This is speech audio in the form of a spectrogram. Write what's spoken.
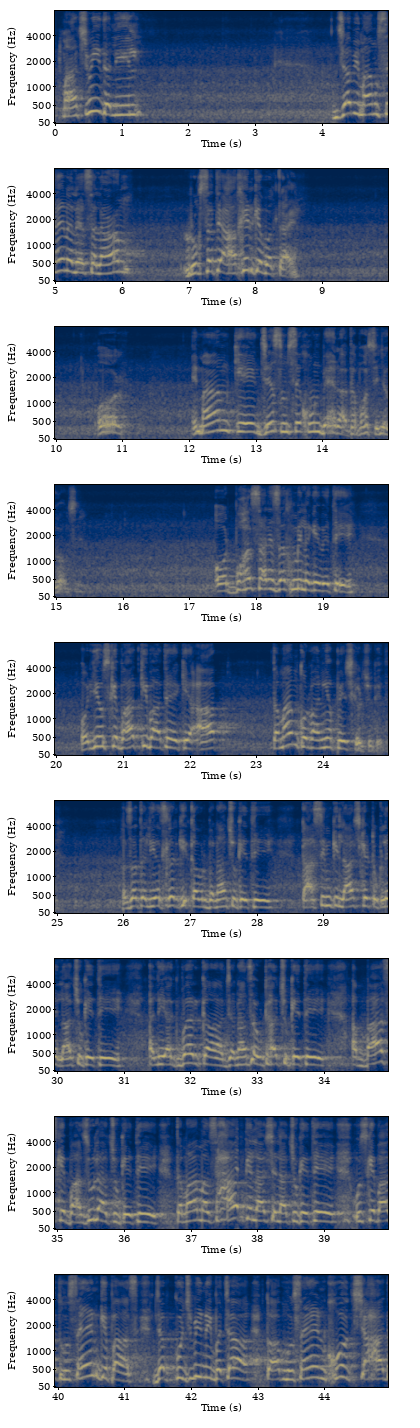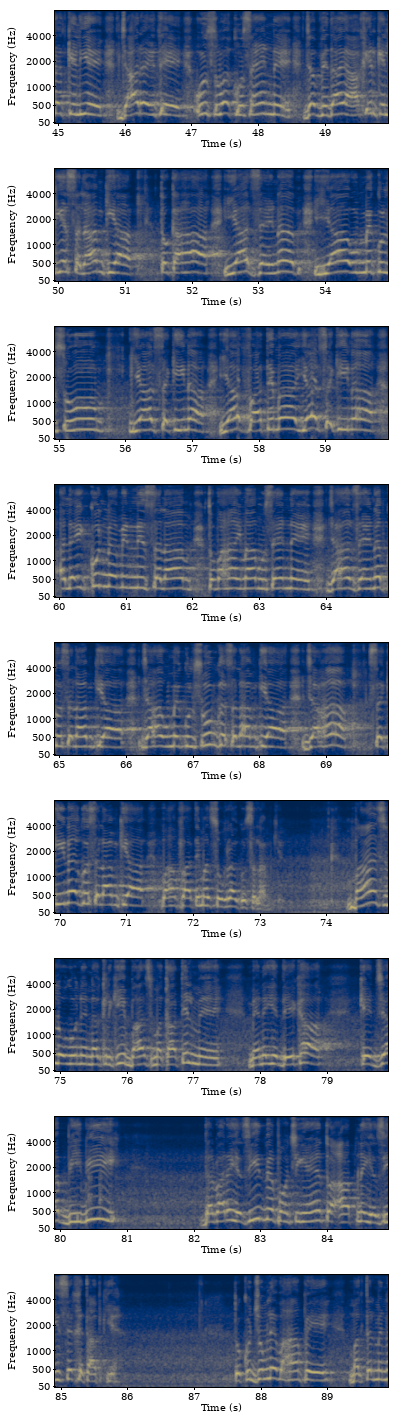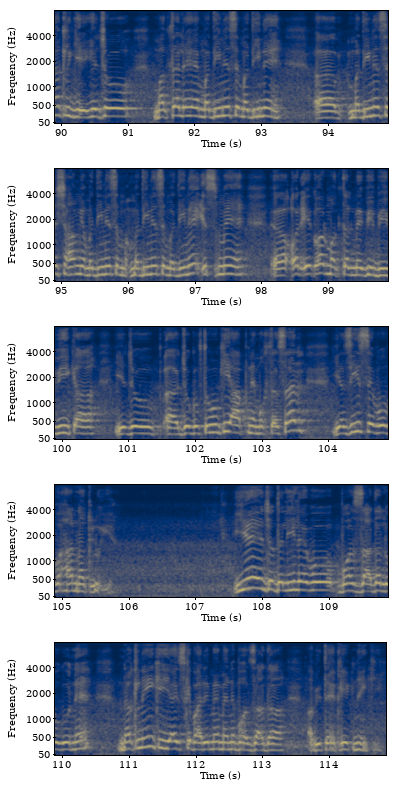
पांचवी दलील, जब इमाम हुसैन सलाम रुखसत आखिर के वक्त आए और इमाम के जिस्म से खून बह रहा था बहुत सी जगहों से, और बहुत सारे ज़ख्म भी लगे हुए थे, और ये उसके बाद की बात है कि आप तमाम कुर्बानियाँ पेश कर चुके थे। हज़रत अली असगर की कब्र बना चुके थे कासिम की लाश के टुकड़े ला चुके थे, अली अकबर का जनाजा उठा चुके थे, अब्बास के बाजू ला चुके थे, तमाम असहाब के लाशें ला चुके थे। उसके बाद हुसैन के पास जब कुछ भी नहीं बचा तो अब हुसैन खुद शहादत के लिए जा रहे थे। उस वक्त हुसैन ने जब विदाय आखिर के लिए सलाम किया तो कहा, या जैनब, या उम्म कुलसूम या सकीना, या फातिमा, या सकीना, अलैकुन्न मिन्नी सलाम। तो वहाँ इमाम हुसैन ने, जहाँ जैनब को सलाम किया, जहाँ उम कुलसूम को सलाम किया, जहाँ सकीना को सलाम किया, वहाँ फातिमा सुगरा को सलाम किया। बास लोगों ने नकल की, बास मकातिल में। मैंने ये देखा कि जब बीबी दरबार यजीद में पहुँची हैं तो आपने यजीद से ख़िताब किया। तो कुछ जुमले वहाँ पे मकतल में नकल किए। ये जो मकतल है मदीने से मदीने आ, मदीने से शाम या मदीने से मदीने से मदीने इसमें और एक और मकतल में भी बीवी का ये जो आ, जो गुफ्तु की आपने मुख्तसर यजीज़ से वो वहाँ नकल हुई है। ये जो दलील है वो बहुत ज़्यादा लोगों ने नकल नहीं की या इसके बारे में मैंने बहुत ज़्यादा अभी तहकीक नहीं की।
